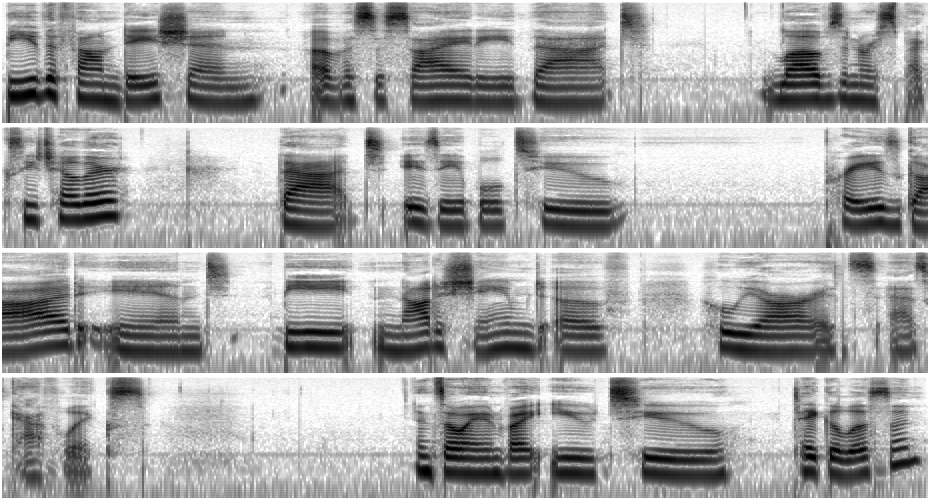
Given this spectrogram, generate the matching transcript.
be the foundation of a society that loves and respects each other, that is able to praise God and be not ashamed of who we are as, as Catholics. And so I invite you to take a listen.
